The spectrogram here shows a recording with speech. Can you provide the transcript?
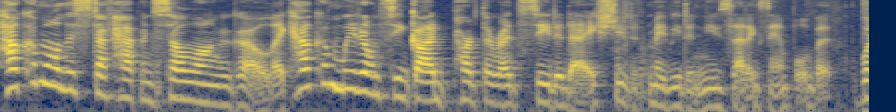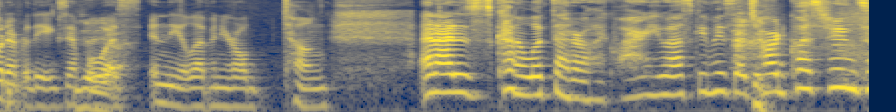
"How come all this stuff happened so long ago? Like, how come we don't see God part the Red Sea today?" She didn't, maybe didn't use that example, but whatever the example Yeah, yeah. was in the eleven year old tongue. And I just kind of looked at her like, "Why are you asking me such hard questions?"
